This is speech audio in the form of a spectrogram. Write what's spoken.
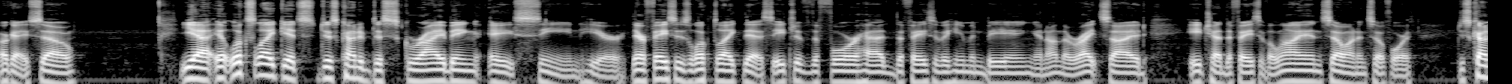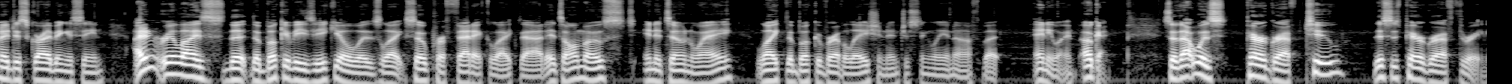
Okay, so yeah, it looks like it's just kind of describing a scene here. Their faces looked like this. Each of the four had the face of a human being, and on the right side, each had the face of a lion, so on and so forth. Just kind of describing a scene. I didn't realize that the book of Ezekiel was like so prophetic like that. It's almost in its own way like the book of Revelation, interestingly enough. But anyway, okay. So that was paragraph two. This is paragraph three.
